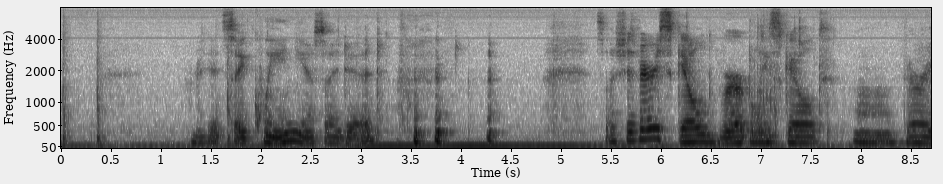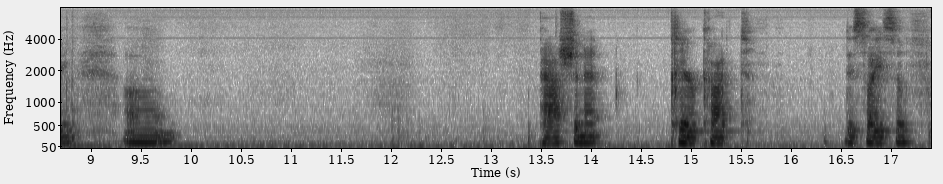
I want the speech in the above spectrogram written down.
I did say queen. Yes, I did. so she's very skilled, verbally skilled, uh, very um, passionate, clear-cut, decisive.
